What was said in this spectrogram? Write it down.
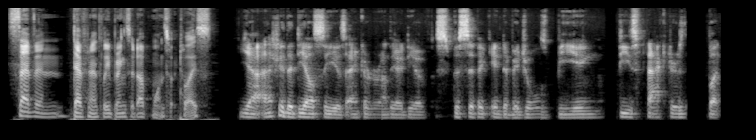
Seven definitely brings it up once or twice. Yeah, actually, the DLC is anchored around the idea of specific individuals being these factors, but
